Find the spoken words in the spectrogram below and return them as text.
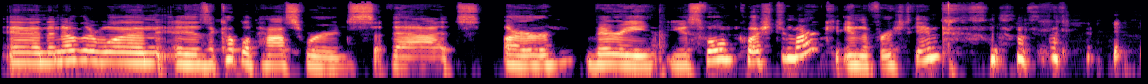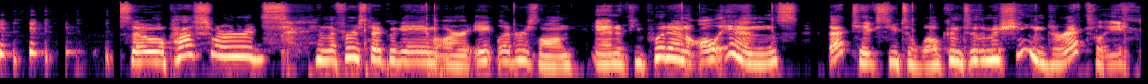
And another one is a couple of passwords that are very useful question mark in the first game So passwords in the first Ecco game are eight letters long, and if you put in all ins, that takes you to Welcome to the Machine directly.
